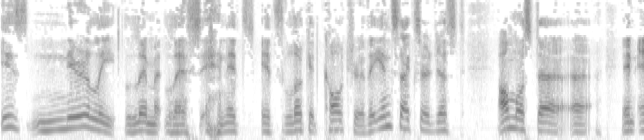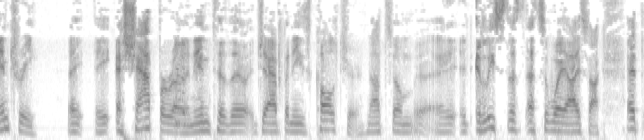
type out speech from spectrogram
is nearly limitless in its its look at culture. The insects are just almost a, a an entry, a, a, a, chaperone into the Japanese culture. Not so, uh, at least that's, that's, the way I saw it. At,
